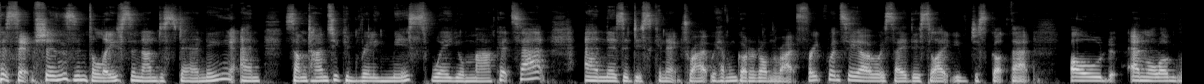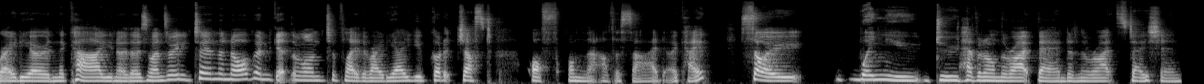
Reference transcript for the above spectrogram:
perceptions and beliefs and understanding. And sometimes you can really miss where your market's at. And there's a disconnect, right? We haven't got it on the right frequency. I always say this like you've just got that old analog radio in the car, you know, those ones where you turn the knob and get them on to play the radio. You've got it just off on the other side. Okay. So when you do have it on the right band and the right station,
